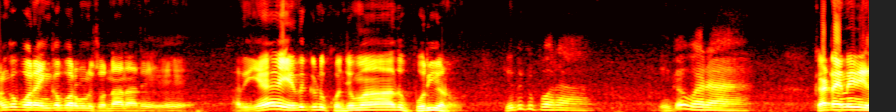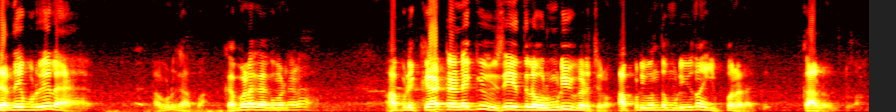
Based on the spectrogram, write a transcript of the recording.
அங்கே போகிறேன் இங்கே போகிறோம்னு சொன்னானாலே அது ஏன் எதுக்குன்னு கொஞ்சமாவது புரியணும். எதுக்கு போகிறா எங்கே வர கேட்டால் என்ன நீ சந்தேகப்படுறீல அப்படின்னு கேட்பான். கப்பலாக கேட்க மாட்டாளா? அப்படி கேட்ட அன்னைக்கு விஷயத்தில் ஒரு முடிவு கிடச்சிரும். அப்படி வந்த முடிவு தான் இப்போ நடக்கு. கால் வந்துட்டுவான்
